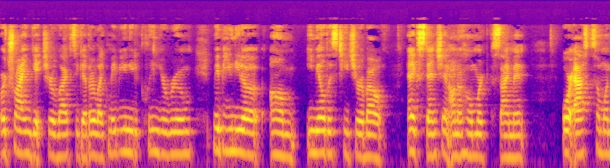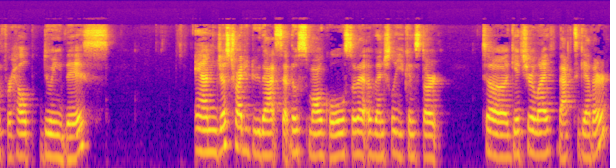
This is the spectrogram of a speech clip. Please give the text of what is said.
or try and get your life together. Like maybe you need to clean your room, maybe you need to um email this teacher about an extension on a homework assignment or ask someone for help doing this. And just try to do that, set those small goals so that eventually you can start to get your life back together.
